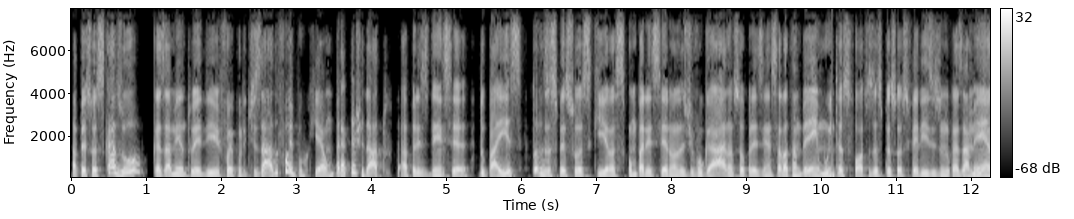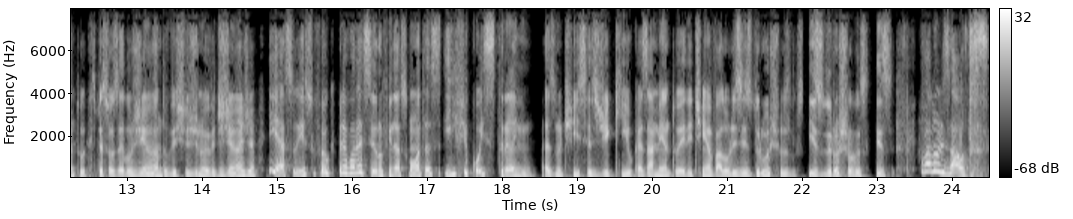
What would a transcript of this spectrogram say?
A pessoa se casou, o casamento ele foi politizado, foi porque é um pré-candidato à presidência do país. Todas as pessoas que elas compareceram, elas divulgaram sua presença lá também, muitas fotos das pessoas felizes no casamento, as pessoas elogiando o vestido de noiva de Janja, e isso, isso foi o que prevaleceu no fim das contas e ficou estranho as notícias de que o casamento ele tinha valores esdrúxulos, esdrúxulos, es, valores altos.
